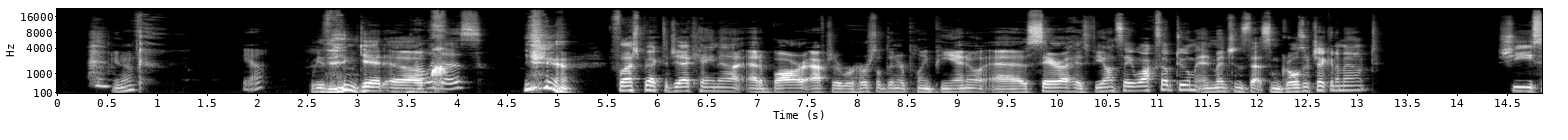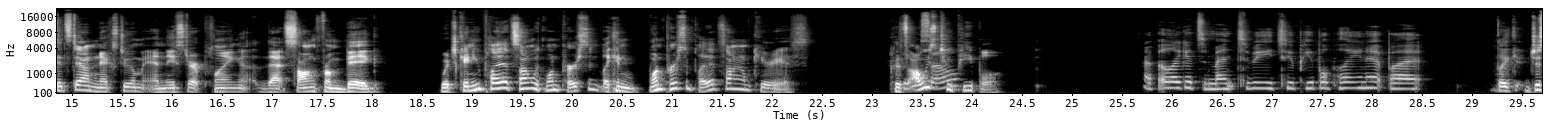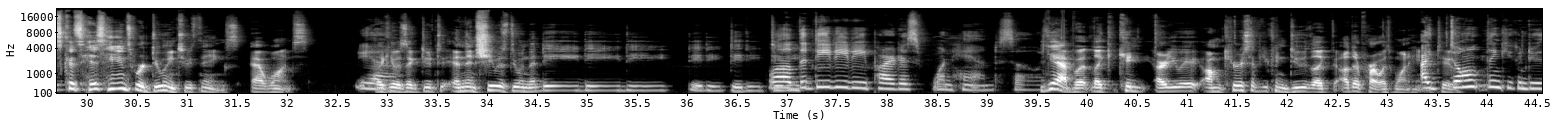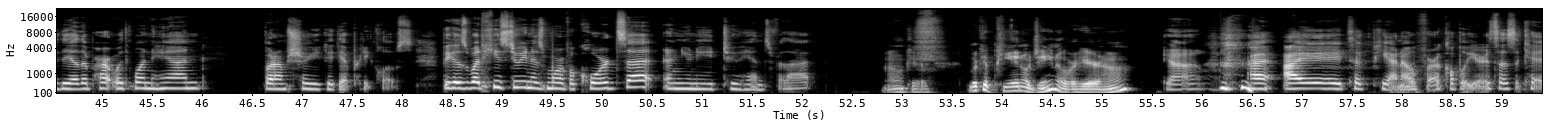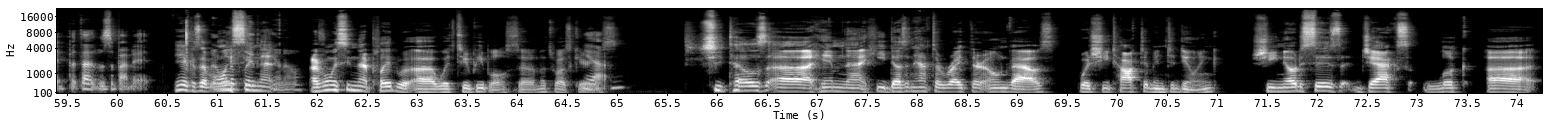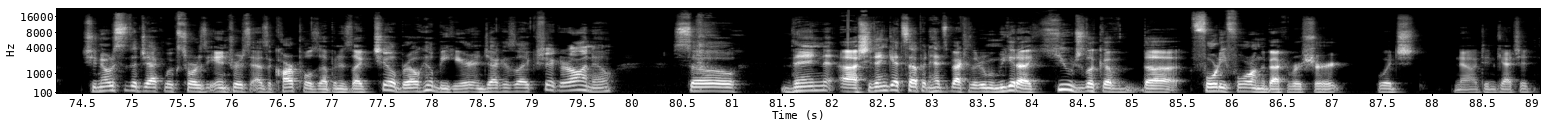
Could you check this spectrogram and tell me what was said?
You know. Yeah. We then get uh, Probably does. yeah. Flashback to Jack hanging out at a bar after a rehearsal dinner playing piano as Sarah, his fiance, walks up to him and mentions that some girls are checking him out. She sits down next to him and they start playing that song from Big. Which can you play that song with one person? Like, can one person play that song? I'm curious. Because it's always so. two people. I feel like it's meant to be two people playing it, but Like, just because his hands were doing two things at once. Yeah. Like, it was like, do two, and then she was doing the dee dee dee dee dee dee dee. well, the dee. the DDD part is one hand, so Yeah, but like, can are you? I'm curious if you can do like the other part with one hand I too. don't think you can do the other part with one hand, but I'm sure you could get pretty close because what he's doing is more of a chord set, and you need two hands for that. Okay. Look at Piano Jane over here, huh? Yeah. I I took piano for a couple years as a kid, but that was about it. Yeah, because I've I only want to play seen that. piano. I've only seen that played with, uh, with two people, so that's why I was curious. Yeah. She tells uh, him that he doesn't have to write their own vows, which she talked him into doing. She notices Jack's look. Uh, she notices that Jack looks towards the entrance as a car pulls up and is like, "Chill, bro, he'll be here." And Jack is like, "Shit, girl, I know." So then uh, she then gets up and heads back to the room, and we get a huge look of the 44 on the back of her shirt, which no, I didn't catch it.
